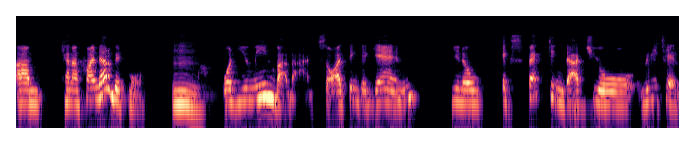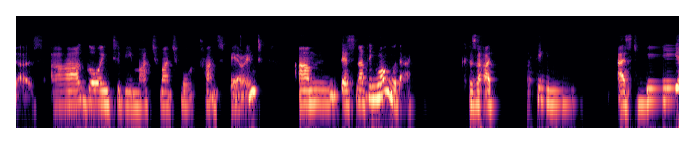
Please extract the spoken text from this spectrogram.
um, can I find out a bit more? Mm, What do you mean by that? So I think, again, you know, expecting that your retailers are going to be much, much more transparent, um, there's nothing wrong with that because I think as we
